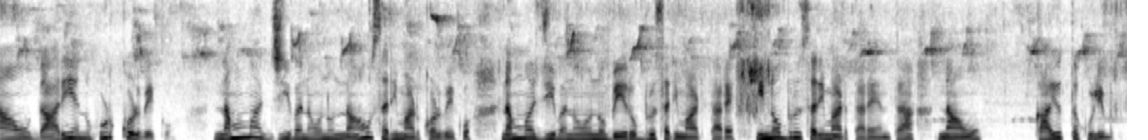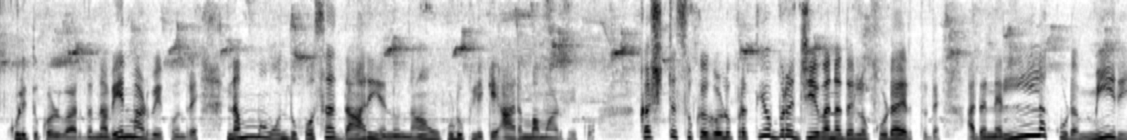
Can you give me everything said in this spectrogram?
ನಾವು ದಾರಿಯನ್ನು ಹುಡ್ಕೊಳ್ಬೇಕು. ನಮ್ಮ ಜೀವನವನ್ನು ನಾವು ಸರಿ ಮಾಡಿಕೊಳ್ಬೇಕು. ನಮ್ಮ ಜೀವನವನ್ನು ಬೇರೊಬ್ಬರು ಸರಿ ಮಾಡ್ತಾರೆ. ಇನ್ನೊಬ್ಬರು ಸರಿ ಮಾಡ್ತಾರೆ ಅಂತ ನಾವು ಕಾಯುತ್ತಾ ಕುಳಿ, ಕುಳಿತುಕೊಳ್ಳಬಾರ್ದು. ನಾವೇನು ಮಾಡಬೇಕು ಅಂದರೆ ನಮ್ಮ ಒಂದು ಹೊಸ ದಾರಿಯನ್ನು ನಾವು ಹುಡುಕಲಿಕ್ಕೆ ಆರಂಭ ಮಾಡಬೇಕು. ಕಷ್ಟ ಸುಖಗಳು ಪ್ರತಿಯೊಬ್ಬರ ಜೀವನದಲ್ಲೂ ಕೂಡ ಇರ್ತದೆ. ಅದನ್ನೆಲ್ಲ ಕೂಡ ಮೀರಿ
